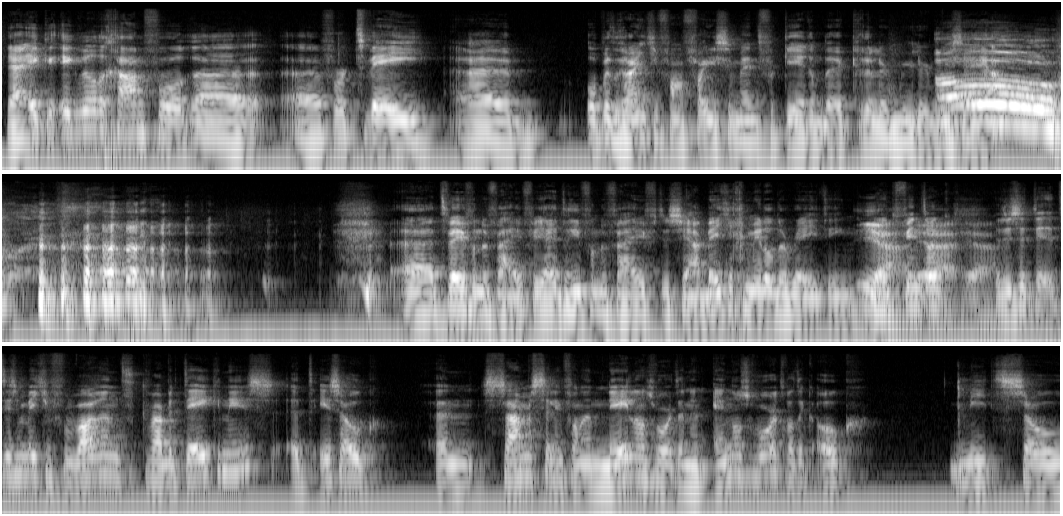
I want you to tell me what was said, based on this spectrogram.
Ja, ik, ik wilde gaan voor, eh, eh, voor twee op het randje van faillissement verkerende Kruller-Müller musea. Oh! Eh, twee van de vijf en jij drie van de vijf. Dus ja, een beetje gemiddelde rating. ja, ik vind ja, ook, ja. dus het, het is een beetje verwarrend qua betekenis. Het is ook een samenstelling van een Nederlands woord en een Engels woord, wat ik ook niet zo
